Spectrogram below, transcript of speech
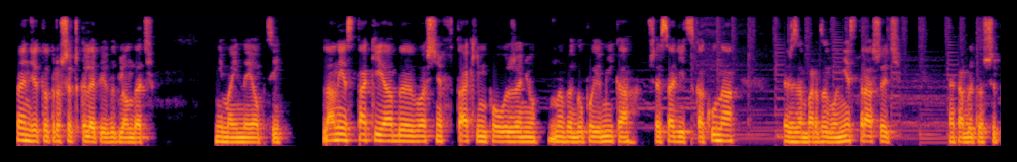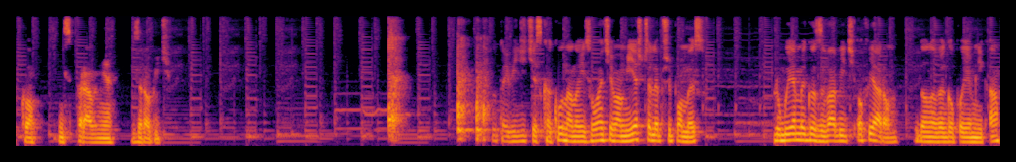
będzie to troszeczkę lepiej wyglądać. Nie ma innej opcji. Plan jest taki, aby właśnie w takim położeniu nowego pojemnika przesadzić skakuna też za bardzo go nie straszyć, tak aby to szybko i sprawnie zrobić. Tutaj widzicie skakuna, no i słuchajcie, mam jeszcze lepszy pomysł. Próbujemy go zwabić ofiarą do nowego pojemnika.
